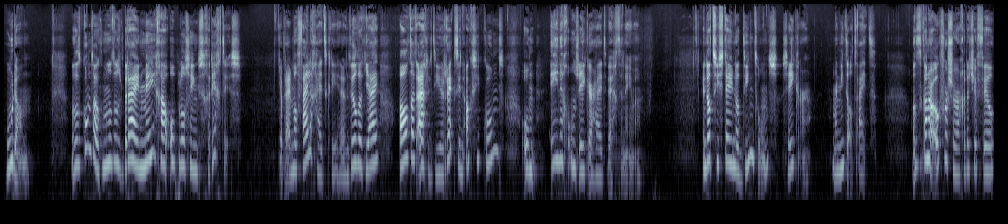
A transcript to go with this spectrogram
Hoe dan? Want dat komt ook omdat ons brein mega oplossingsgericht is. Je brein wil veiligheid creëren en het wil dat jij altijd eigenlijk direct in actie komt om enige onzekerheid weg te nemen. En dat systeem dat dient ons, zeker, maar niet altijd. Want het kan er ook voor zorgen dat je veel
